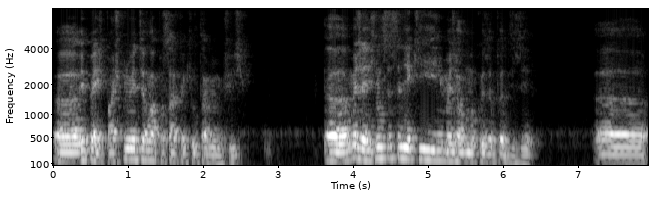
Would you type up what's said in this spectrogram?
Uh, e pá, pá, experimentem lá passar que aquilo está mesmo fixe. Ah, mas é isso, não sei se tenho aqui mais alguma coisa para dizer. Uh,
